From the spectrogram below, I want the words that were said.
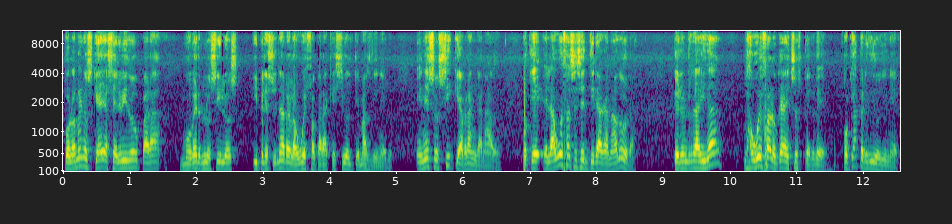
Por lo menos que haya servido para mover los hilos y presionar a la UEFA para que suelte más dinero. En eso sí que habrán ganado, porque la UEFA se sentirá ganadora, pero en realidad la UEFA lo que ha hecho es perder, porque ha perdido dinero.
